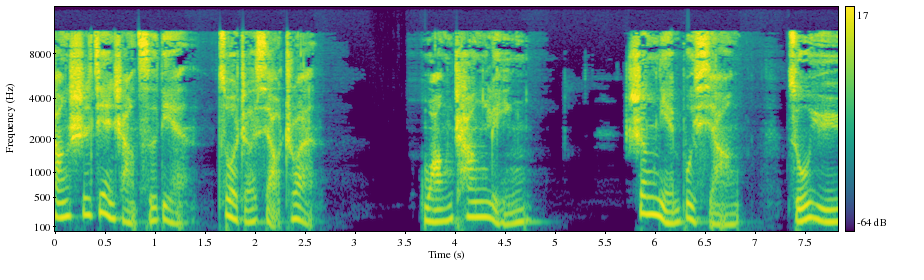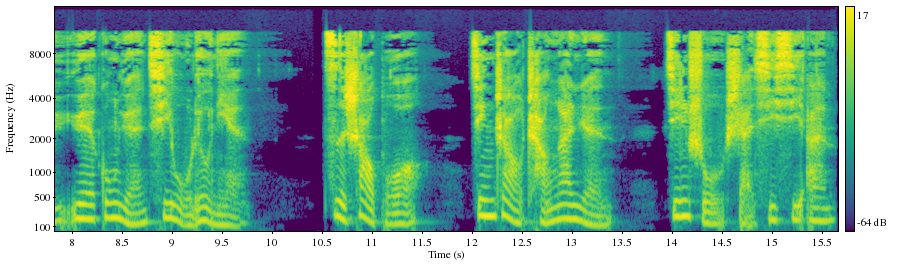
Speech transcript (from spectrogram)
唐诗鉴赏词典》作者小传：王昌龄，生年不详，卒于约公元七五六年，字少伯，京兆长安人，今属陕西西安。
